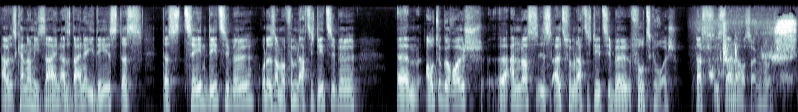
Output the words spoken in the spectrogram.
Aber das kann doch nicht sein. Also deine Idee ist, dass, dass 10 Dezibel oder sagen wir 85 Dezibel ähm, Autogeräusch äh, anders ist als 85 Dezibel Furzgeräusch. Das ist deine Aussage, oder was?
